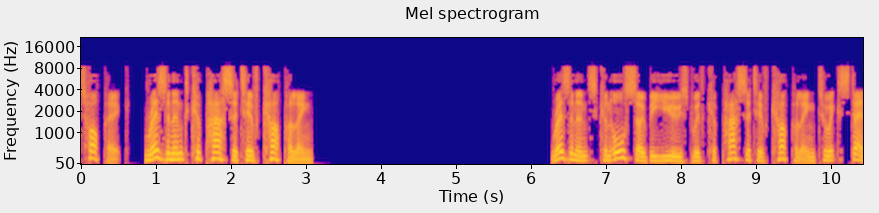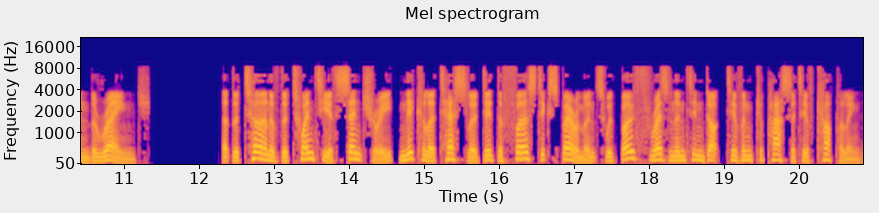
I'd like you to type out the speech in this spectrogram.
Topic: Resonant capacitive coupling. Resonance can also be used with capacitive coupling to extend the range. At the turn of the 20th century, Nikola Tesla did the first experiments with both resonant inductive and capacitive coupling.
